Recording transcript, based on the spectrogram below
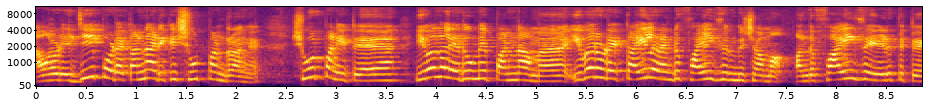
அவங்களுடைய ஜீப்போட கண்ணாடிக்கு ஷூட் பண்ணுறாங்க ஷூட் பண்ணிட்டு இவங்களை எதுவுமே பண்ணாமல் இவருடைய கையில் ரெண்டு ஃபைல்ஸ் இருந்துச்சாமா? அந்த ஃபைல்ஸை எடுத்துட்டு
